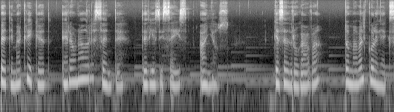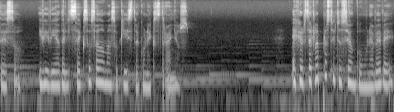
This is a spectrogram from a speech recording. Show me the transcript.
Betty McCricket era una adolescente de 16 años que se drogaba, tomaba alcohol en exceso y vivía del sexo sadomasoquista con extraños. Ejercer la prostitución con una bebé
